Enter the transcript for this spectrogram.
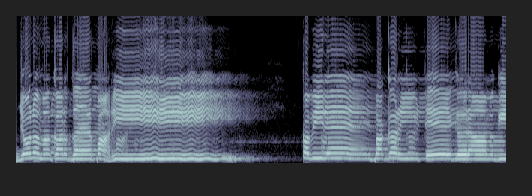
ਜ਼ੁਲਮ ਕਰਦਾ ਭਾਰੀ। ਕਬੀਰੇ ਬਕਰੀ ਟੇਕ ਰਾਮ ਕੀ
